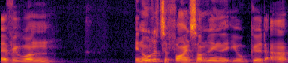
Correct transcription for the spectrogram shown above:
everyone, in order to find something that you're good at,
